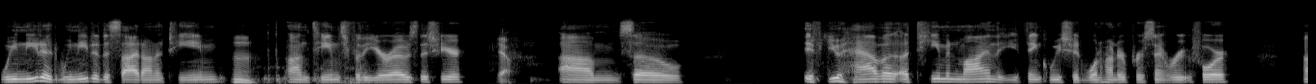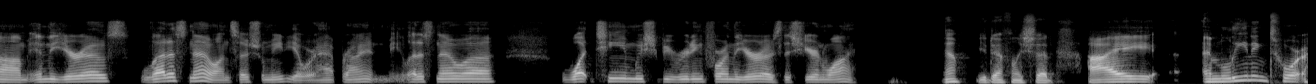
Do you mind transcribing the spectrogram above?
we needed we need to decide on a team Mm. on teams for the Euros this year. Yeah. Um. So, if you have a, a team in mind that you think we should 100% root for, um, in the Euros, let us know on social media. We're at Brian and me. Let us know uh, what team we should be rooting for in the Euros this year and why. Yeah, you definitely should. I am leaning toward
